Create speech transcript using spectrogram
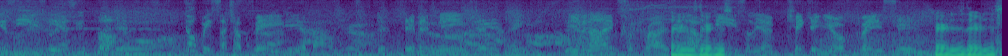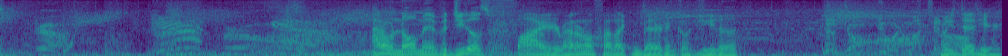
Not winning as easily as you thought. Don't be such a baby about it. If it means anything, even I'm surprised There it is, there it is. easily I'm kicking your face in. There it is. There it is. I don't know, man. Vegeta's fire. but I don't know if I like him better than Gogeta. You weren't much at Oh, he's dead here.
